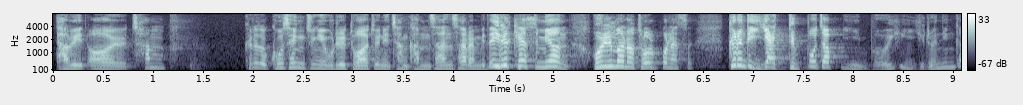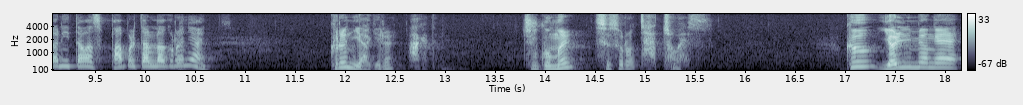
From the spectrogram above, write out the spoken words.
다윗, 어유 참 그래도 고생 중에 우리를 도와주니 참 감사한 사람이다. 이렇게 했으면 얼마나 좋을 뻔했어요. 그런데 야 듣보잡 이뭐 이런 인간이 있다 와서 밥을 달라 그러냐? 그런 이야기를 하게 됩니다. 죽음을 스스로 자초했어. 그 열 명의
